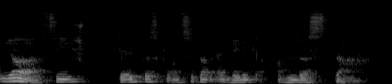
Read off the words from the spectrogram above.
ja, sie stellt das Ganze dann ein wenig anders dar.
